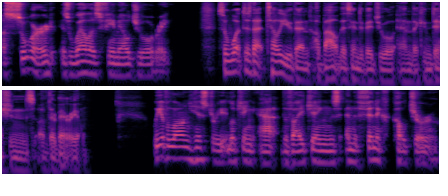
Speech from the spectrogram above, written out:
a sword as well as female jewelry. So, what does that tell you then about this individual and the conditions of their burial? We have a long history looking at the Vikings and the Finnic culture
